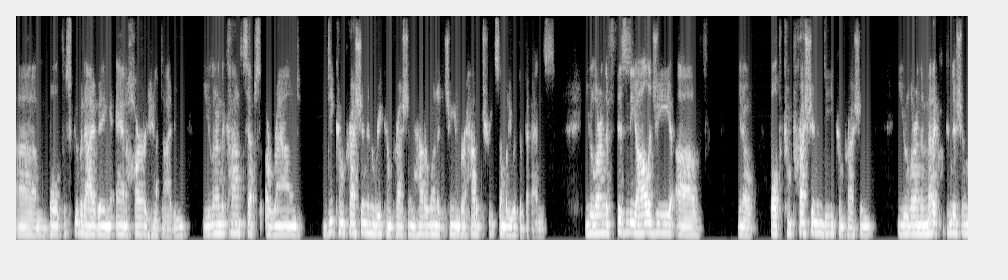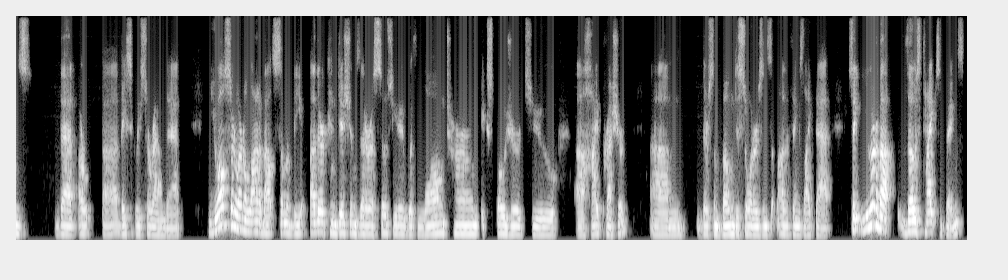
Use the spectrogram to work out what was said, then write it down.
um, both scuba diving and hard hat diving. You learn the concepts around decompression and recompression, how to run a chamber, how to treat somebody with the bends. You learn the physiology of, you know, both compression and decompression. You learn the medical conditions that are uh, basically surround that. You also learn a lot about some of the other conditions that are associated with long term exposure to uh, high pressure. Um, there's some bone disorders and some other things like that. So you learn about those types of things.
